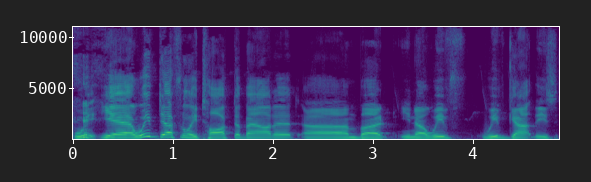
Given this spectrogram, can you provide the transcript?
we yeah, we've definitely talked about it, um, but you know, we've we've got these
